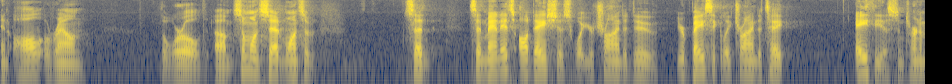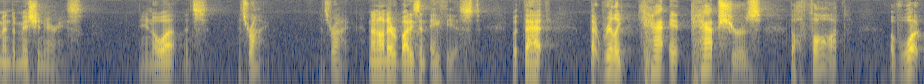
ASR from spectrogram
and all around the world. Um, someone said once, uh, said, said, man, it's audacious what you're trying to do. You're basically trying to take atheists and turn them into missionaries. And you know what? It's, it's right. It's right. Now, not everybody's an atheist, but that, that really ca- captures the thought of what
